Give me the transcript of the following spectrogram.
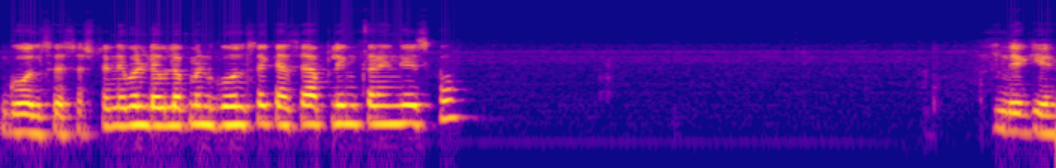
गोल से। सस्टेनेबल डेवलपमेंट गोल से कैसे आप लिंक करेंगे इसको? देखिए,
